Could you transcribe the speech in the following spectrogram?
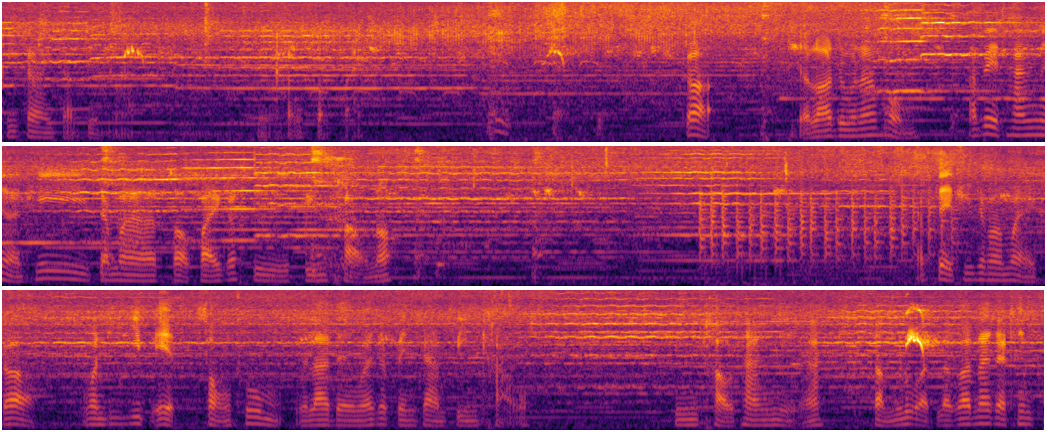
ที่กำลังจะอัปเดตมาในครั้งต่อไปก็เดี๋ยวรอดูนะผม อัปเดตทางเหนือที่จะมาต่อไปก็คือปีนเขาเนาะอัปเดตที่จะมาใหม่ก็วันที่ 21 2 ทุ่ม เวลาเดิมว่าจะเป็นการปีนเขา ปีนเขาทางเหนือสำรวจแล้วก็น่าจะขึ้นไป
